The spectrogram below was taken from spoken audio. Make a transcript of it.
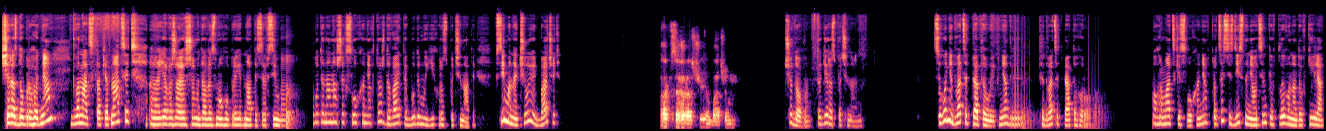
Ще раз доброго дня. 12.15. Е, Я вважаю, що ми дали змогу приєднатися всім бути на наших слуханнях, тож давайте будемо їх розпочинати. Всі мене чують, бачать. Так, все гаразд, чуємо, бачимо. Чудово. Тоді розпочинаємо. Сьогодні 25 липня 2025 року. Громадські слухання в процесі здійснення оцінки впливу на довкілля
